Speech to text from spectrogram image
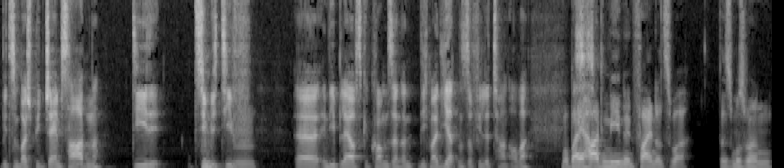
wie zum Beispiel James Harden, die ziemlich tief mhm. äh, in die Playoffs gekommen sind und nicht mal die hatten so viele Turnover. Wobei Harden nie in den Finals war. Das muss man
